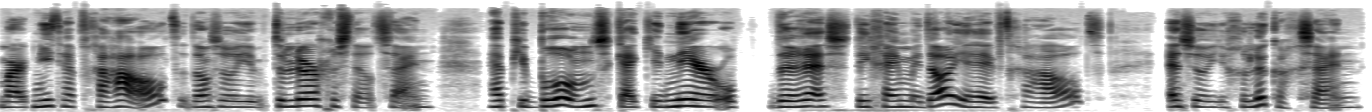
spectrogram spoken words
maar het niet hebt gehaald, dan zul je teleurgesteld zijn. Heb je brons, kijk je neer op de rest die geen medaille heeft gehaald en zul je gelukkig zijn.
